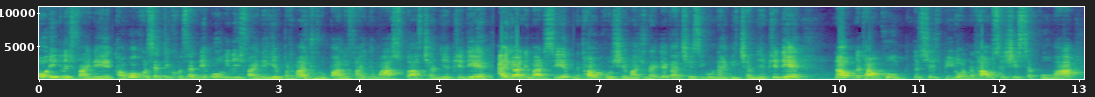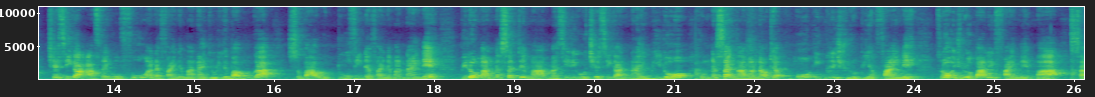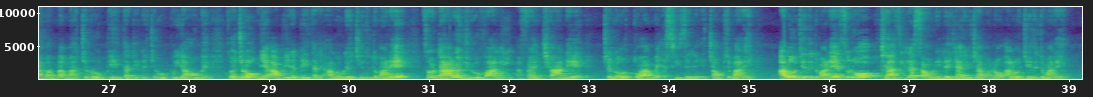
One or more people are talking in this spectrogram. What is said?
All English Final 1981 82 All English Final ရဲ့ပထမ Europa League Final မှာ Spurs Champion ဖြစ်တယ်။အဲ့ကနေမှတစ်ဆင့်2009မှာ United က Chelsea ကိုနိုင်ပြီး Champion ဖြစ်တယ်။ နောက်2009တစ်ချက်ပြီးတော့2018 19မှာ Chelsea က Arsenal ကို4-1နဲ့ final မှာနိုင်တယ်။ Liverpool က Spurs ကို2-0နဲ့ final မှာနိုင်တယ်။ပြီးတော့မှ21မှာ Man City ကို Chelsea ကနိုင်ပြီးတော့အခု25မှာနောက်ထပ် All English European Final ဆိုတော့ Europa League Final မှာဆမ်မာမတ်မှာကျွန်တော်တို့ပေးသက်တွေနဲ့ကျွန်တော်တို့တွေ့ရအောင်မယ်။ဆိုတော့ကျွန်တော်အမြဲအားပေးတဲ့ပေးသက်တွေအားလုံးလည်းကျေးဇူးတင်ပါတယ်။ဆိုတော့ဒါကတော့ Europa League Adventure နဲ့ကျွန်တော်သွားမယ့်အစီအစဉ်လေးအကြောင်းဖြစ်ပါတယ်။အားလုံးကျေးဇူးတင်ပါတယ်ဆိုတော့ဂျာစီလက်ဆောင်လေးလည်းရယူကြပါတော့အားလုံးကျေးဇူးတင်ပါတယ်။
